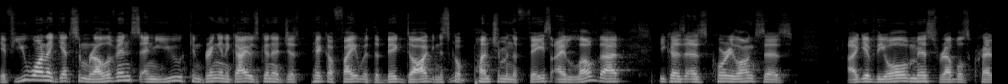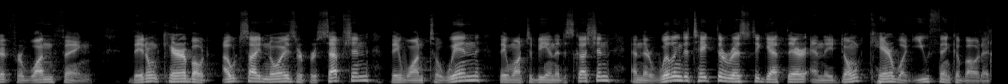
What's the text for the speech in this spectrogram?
If you want to get some relevance and you can bring in a guy who's going to just pick a fight with the big dog and just go punch him in the face, I love that because as Corey Long says, I give the Ole Miss Rebels credit for one thing. They don't care about outside noise or perception. They want to win. They want to be in the discussion, and they're willing to take the risk to get there, and they don't care what you think about it.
